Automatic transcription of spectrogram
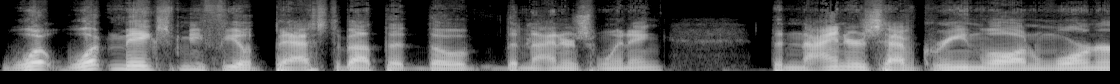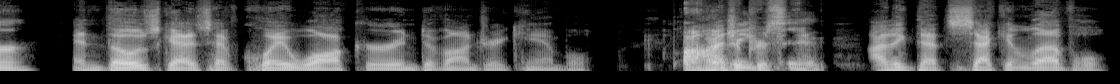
what what makes me feel best about the the the Niners winning, the Niners have Greenlaw and Warner, and those guys have Quay Walker and De'Vondre Campbell hundred percent. I think that's second level.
